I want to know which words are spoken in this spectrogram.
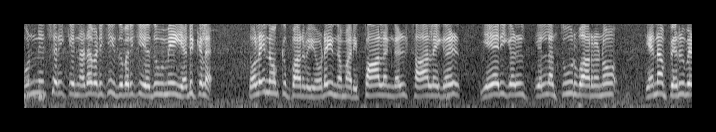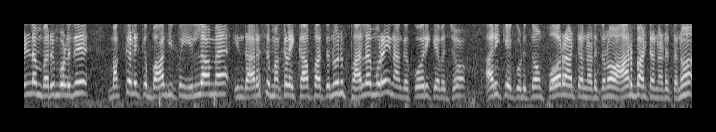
முன்னெச்சரிக்கை நடவடிக்கை இது வரைக்கும் எதுவுமே எடுக்கலை. தொலைநோக்கு பார்வையோடு இந்த மாதிரி பாலங்கள் சாலைகள் ஏரிகள் எல்லாம் தூர்வாரணும். ஏன்னா பெருவெள்ளம் வரும்பொழுது மக்களுக்கு பாதிப்பு இல்லாமல் இந்த அரசு மக்களை காப்பாற்றணும்னு பல முறை நாங்கள் கோரிக்கை வச்சோம். அறிக்கை கொடுத்தோம். போராட்டம் நடத்தணும். ஆர்ப்பாட்டம் நடத்தணும்.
